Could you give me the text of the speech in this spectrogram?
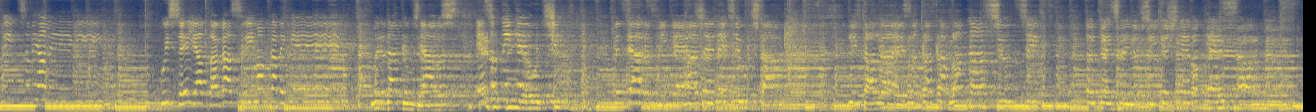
võitsa pealegi, kui selja taga sõimab kadekeel. Мы редактим взялось, этот не учит. Мы взялось, не аж эти учтам. И тогда из натравка плана сюцит. Только если все кишнево песом.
